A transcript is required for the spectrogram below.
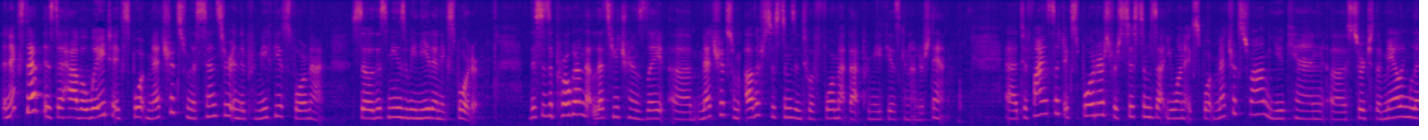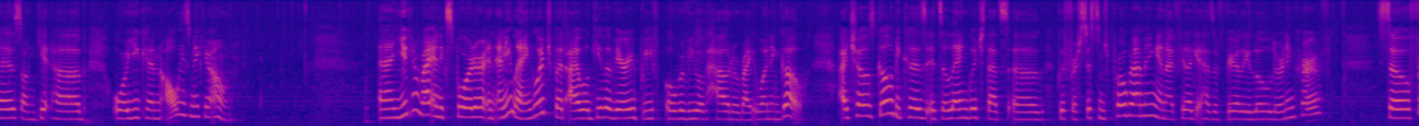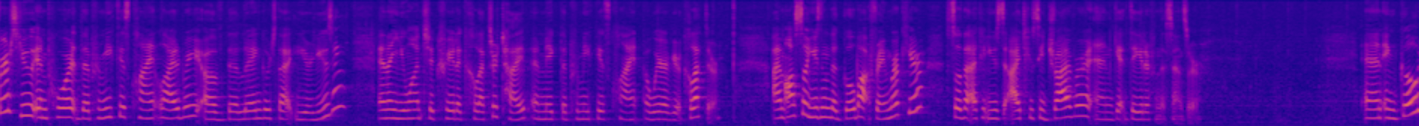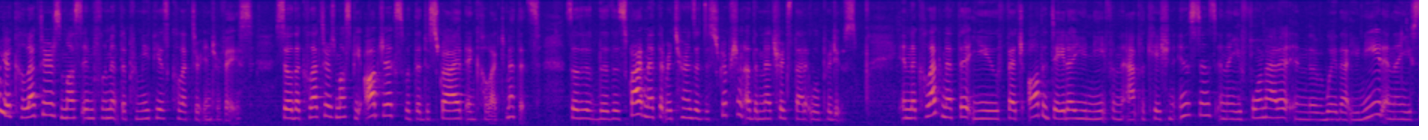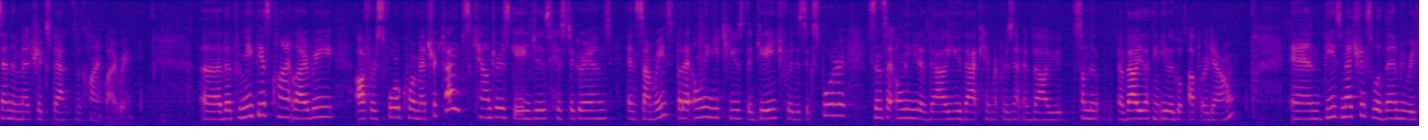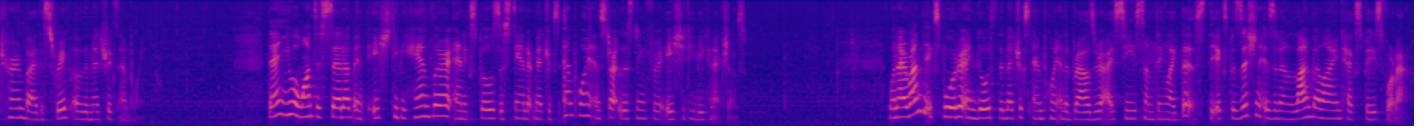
The next step is to have a way to export metrics from the sensor in the Prometheus format. So this means we need an exporter. This is a program that lets you translate uh, metrics from other systems into a format that Prometheus can understand. Uh, to find such exporters for systems that you want to export metrics from, you can uh, search the mailing list on GitHub, or you can always make your own. And you can write an exporter in any language, but I will give a very brief overview of how to write one in Go. I chose Go because it's a language that's uh, good for systems programming, and I feel like it has a fairly low learning curve. So first you import the Prometheus client library of the language that you're using, and then you want to create a collector type and make the Prometheus client aware of your collector. I'm also using the GoBot framework here so that I could use the I2C driver and get data from the sensor. And in Go, your collectors must implement the Prometheus collector interface. So the collectors must be objects with the describe and collect methods. So the, the describe method returns a description of the metrics that it will produce. In the collect method, you fetch all the data you need from the application instance, and then you format it in the way that you need, and then you send the metrics back to the client library. Uh, the Prometheus client library offers four core metric types, counters, gauges, histograms, and summaries, but I only need to use the gauge for this exporter since I only need a value that can represent a value, something, a value that can either go up or down. And these metrics will then be returned by the scrape of the metrics endpoint. Then you will want to set up an HTTP handler and expose the standard metrics endpoint and start listening for HTTP connections. When I run the exporter and go to the metrics endpoint in the browser, I see something like this. The exposition is in a line-by-line text-based format.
